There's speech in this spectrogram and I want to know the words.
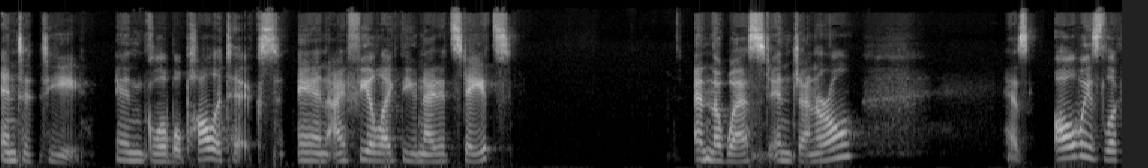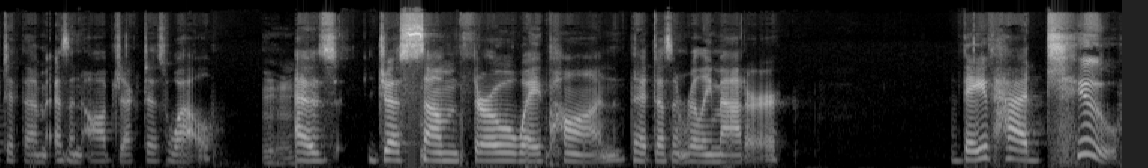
entity in global politics. And I feel like the United States and the West in general has always looked at them as an object as well, as just some throwaway pawn that doesn't really matter. They've had two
